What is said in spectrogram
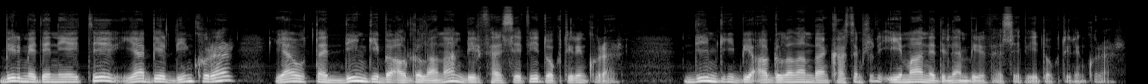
Bir medeniyeti ya bir din kurar yahut da din gibi algılanan bir felsefi doktrin kurar din gibi algılanandan kastım şu iman edilen bir felsefi doktrin kurar.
